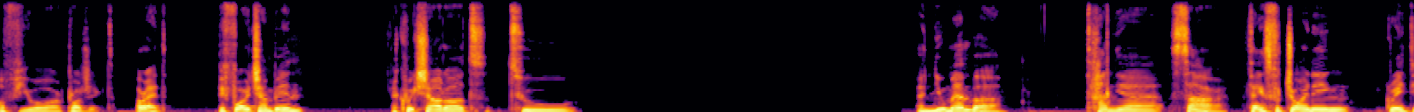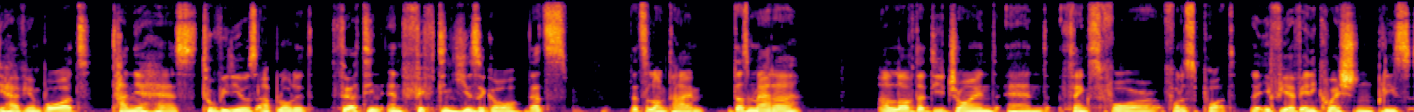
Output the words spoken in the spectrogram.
of your project. All right, before we jump in, a quick shout out to a new member. Tanya Sar. Thanks for joining. Great to have you on board. Tanya has two videos uploaded 13 and 15 years ago. That's that's a long time. It doesn't matter. I love that you joined and thanks for for the support. If you have any question, please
